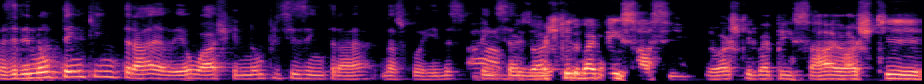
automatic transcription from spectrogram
Mas ele não tem que entrar, eu acho que ele não precisa entrar nas corridas ah, pensando. Mas eu acho que ele vai pensar, sim. Eu acho que ele vai pensar, eu acho que.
